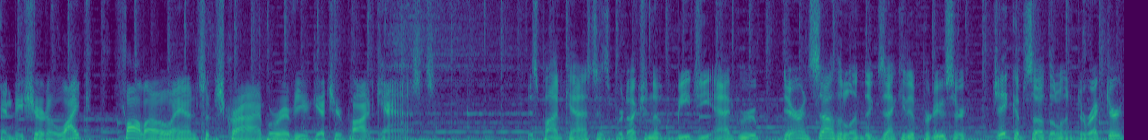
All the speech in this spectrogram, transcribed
and be sure to like, follow, and subscribe wherever you get your podcasts. This podcast is a production of the BG Ad Group, Darren Sutherland, Executive Producer, Jacob Sutherland, Director,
